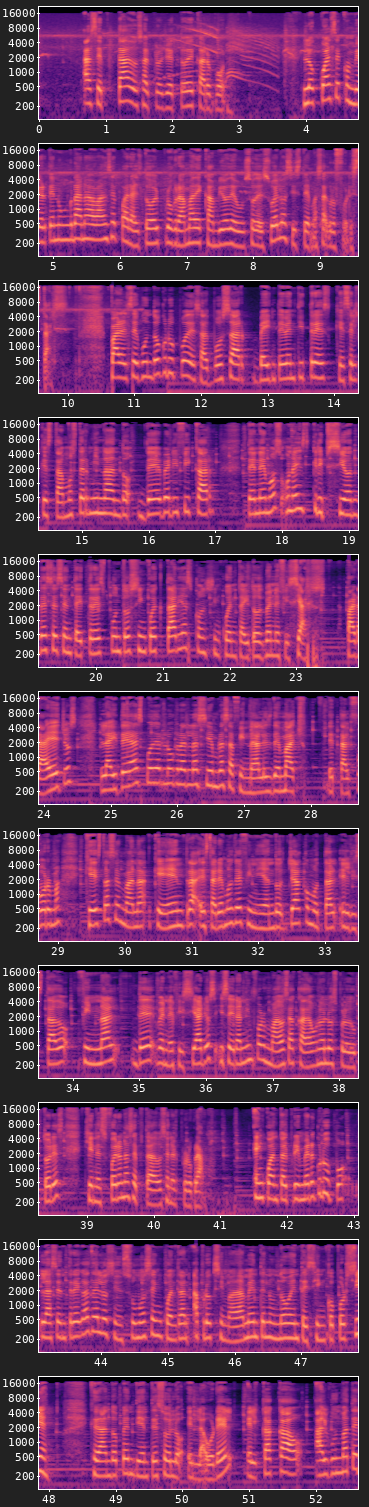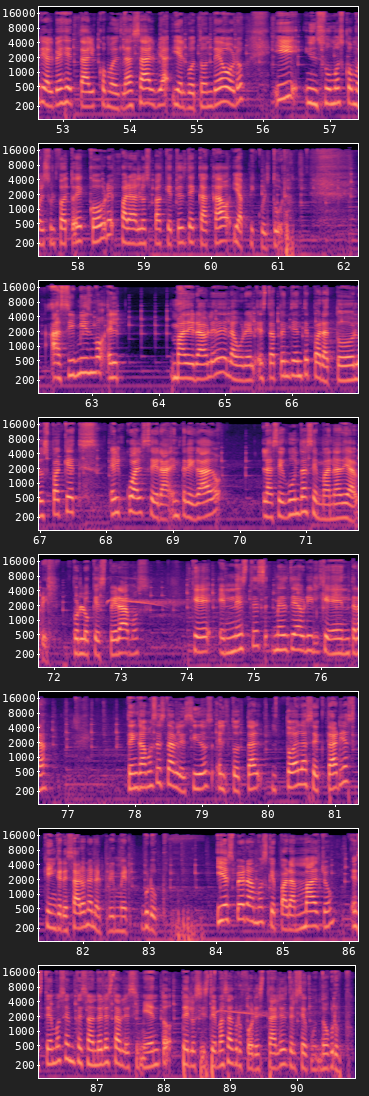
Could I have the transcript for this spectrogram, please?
aceptados al proyecto de carbono lo cual se convierte en un gran avance para el, todo el programa de cambio de uso de suelo a sistemas agroforestales. Para el segundo grupo de SATBOSAR 2023, que es el que estamos terminando de verificar, tenemos una inscripción de 63.5 hectáreas con 52 beneficiarios. Para ellos, la idea es poder lograr las siembras a finales de mayo de tal forma que esta semana que entra estaremos definiendo ya como tal el listado final de beneficiarios y serán informados a cada uno de los productores quienes fueron aceptados en el programa. En cuanto al primer grupo, las entregas de los insumos se encuentran aproximadamente en un 95%, quedando pendiente solo el laurel, el cacao, algún material vegetal como es la salvia y el botón de oro y insumos como el sulfato de cobre para los paquetes de cacao y apicultura. Asimismo, el maderable de laurel está pendiente para todos los paquetes, el cual será entregado la segunda semana de abril, por lo que esperamos que en este mes de abril que entra tengamos establecidos el total, todas las hectáreas que ingresaron en el primer grupo. Y esperamos que para mayo estemos empezando el establecimiento de los sistemas agroforestales del segundo grupo.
